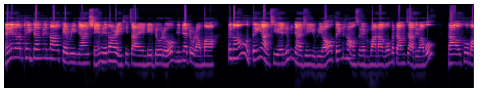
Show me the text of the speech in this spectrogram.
နိုင်ငံတော်ထိပ်တန်းမင်းသားကယ်ရီများရှင်မင်းသားတွေဖြစ်ကြတဲ့နေတိုးတို့မြင့်မြတ်တို့တောင်မှတကောင်းကိုသိန်းရချီရဲ့လူပညာကြီးယူပြီးတော့တိန်းထောင်ဆိုတဲ့ပမာဏကိုမတောင်းကြသေးပါဘူး ဒါအခုမှ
